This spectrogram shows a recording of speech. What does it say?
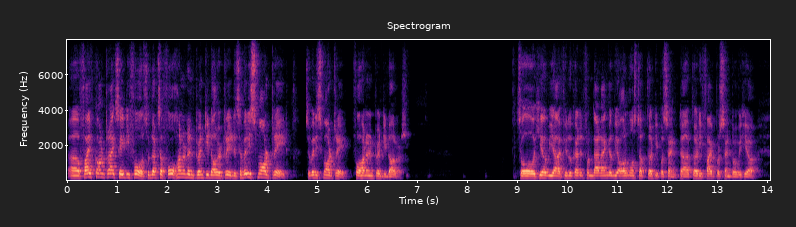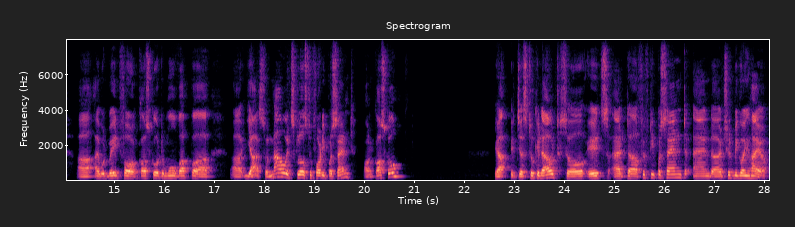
uh, five contracts, 84. So that's a $420 trade. It's a very small trade. It's a very small trade, $420. So here we are. If you look at it from that angle, we are almost up 30%, uh, 35% over here. Uh, I would wait for Costco to move up. Uh, uh yeah, so now it's close to 40% on Costco. Yeah, it just took it out. So it's at 50% uh, and uh, it should be going higher.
